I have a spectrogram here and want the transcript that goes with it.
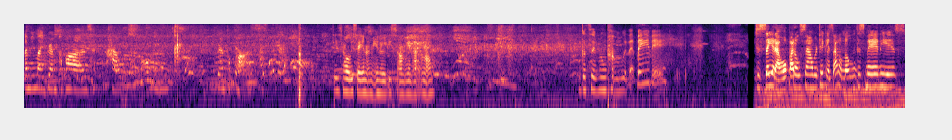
I'm in my grandpapa's house. Oh my grandpapa's. This is how we say it in Italy, so I mean, I don't know. Go to the room home with that baby. Just say it. I hope I don't sound ridiculous. I don't know who this man is.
